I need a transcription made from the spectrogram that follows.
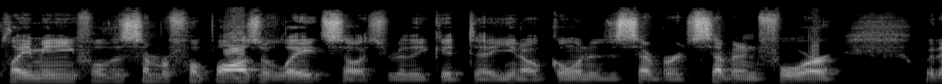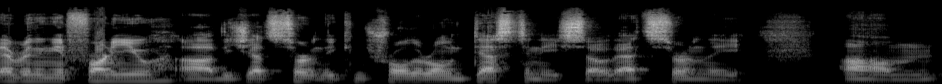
play meaningful December football as of late, so it's really good to, you know, go into December at 7 and 4 with everything in front of you. Uh, the Jets certainly control their own destiny, so that's certainly. Um,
